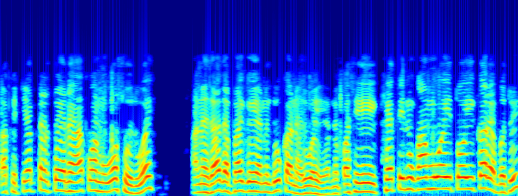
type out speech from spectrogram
બાકી ટ્રેક્ટર તો એને હાંકવાનું ઓછું જ હોય, અને દાદા ગઈ એને દુકાને જ હોય, અને પછી ખેતીનું કામ હોય તો એ કરે બધું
